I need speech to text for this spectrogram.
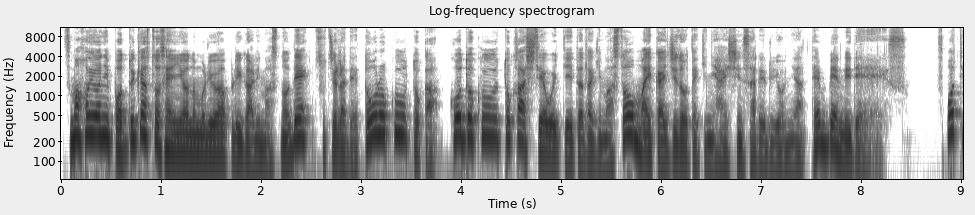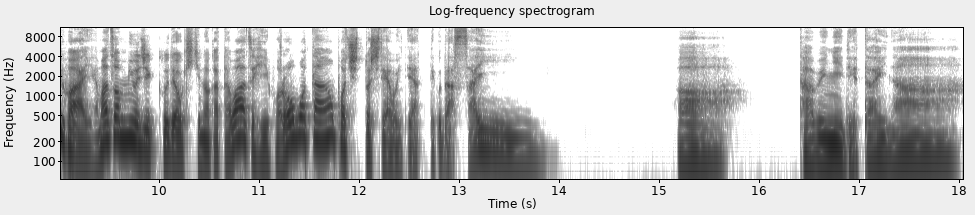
スマホ用にポッドキャスト専用の無料アプリがありますので、そちらで登録とか、購読とかしておいていただきますと、毎回自動的に配信されるようになって便利です。Spotify、Amazon Music でお聞きの方は、ぜひフォローボタンをポチッとしておいてやってください。ああ、旅に出たいな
